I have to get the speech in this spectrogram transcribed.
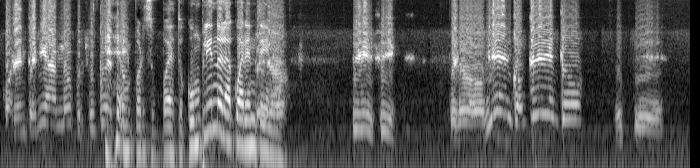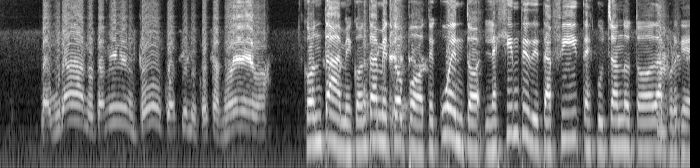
cuarenteneando, por supuesto. por supuesto, cumpliendo la cuarentena. sí, sí. Pero bien, contento. Este, laburando también un poco, haciendo cosas nuevas. Contame, contame, Topo, te cuento, la gente de Tafí está escuchando toda porque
